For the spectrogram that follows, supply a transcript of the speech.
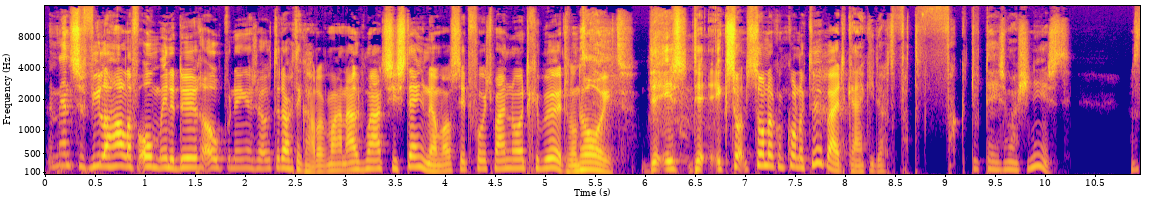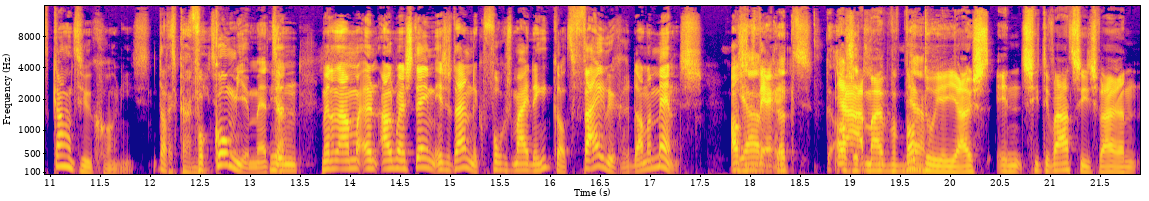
De mensen vielen half om in de deuropening en zo. Toen dacht ik, hadden we maar een automatisch systeem. Dan was dit volgens mij nooit gebeurd. Want Nooit. er is, er- ik sto- stond ook een conducteur bij te kijken. Die dacht, wat de fuck doet deze machinist? Dat kan natuurlijk gewoon niet. Dat, Dat kan niet. voorkom je met Ja. een... Met een, een, een automatisch systeem is uiteindelijk volgens mij denk ik wat veiliger dan een mens. Als Ja, het werkt. dat- Als ja, het- maar wat ja. doe je juist in situaties waar een...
